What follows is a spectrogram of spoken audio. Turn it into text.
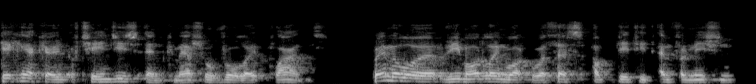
taking account of changes in commercial rollout plans. When will the remodelling work with this updated information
